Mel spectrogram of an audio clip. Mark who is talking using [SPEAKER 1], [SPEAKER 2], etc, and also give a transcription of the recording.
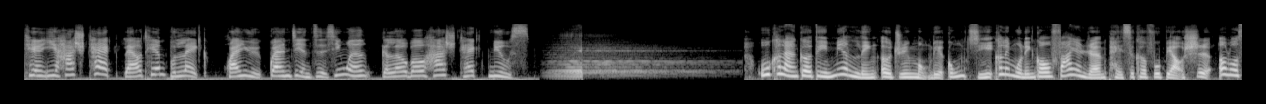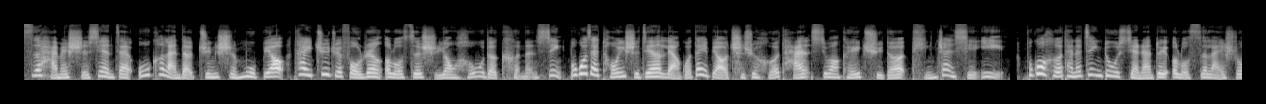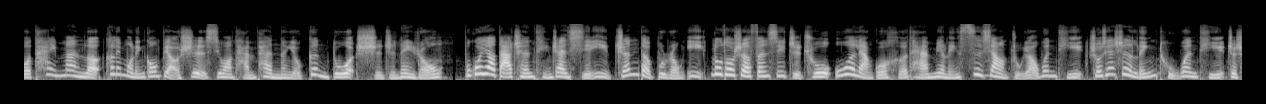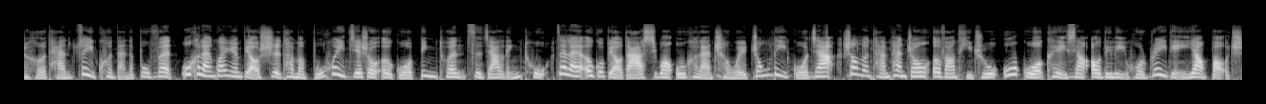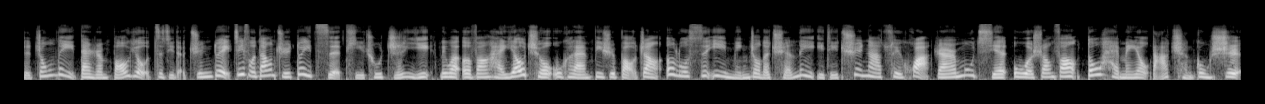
[SPEAKER 1] 天一 hashtag 聊天不累，环宇关键字新闻 global hashtag news。
[SPEAKER 2] 乌克兰各地面临俄军猛烈攻击。克里姆林宫发言人佩斯科夫表示，俄罗斯还没实现在乌克兰的军事目标。他也拒绝否认俄罗斯使用核武的可能性。不过，在同一时间，两国代表持续和谈，希望可以取得停战协议。不过，和谈的进度显然对俄罗斯来说太慢了。克里姆林宫表示，希望谈判能有更多实质内容。不过，要达成停战协议真的不容易。路透社分析指出，乌俄两国和谈面临四项主要问题。首先是领土问题，这是和谈最困难的部分。乌克兰官员表示，他们不会接受俄国并吞自家领土。再来，俄国表达希望乌克兰成为中立国家。上轮谈判中，俄方提出乌国可以像奥地利或瑞典一样保持中立，但仍保有自己的军队。基辅当局对此提出质疑。另外，俄方还要求乌克兰必须保障俄罗斯裔民众的权利以及去纳粹化。然而，目前乌俄双方都还没有达成共识。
